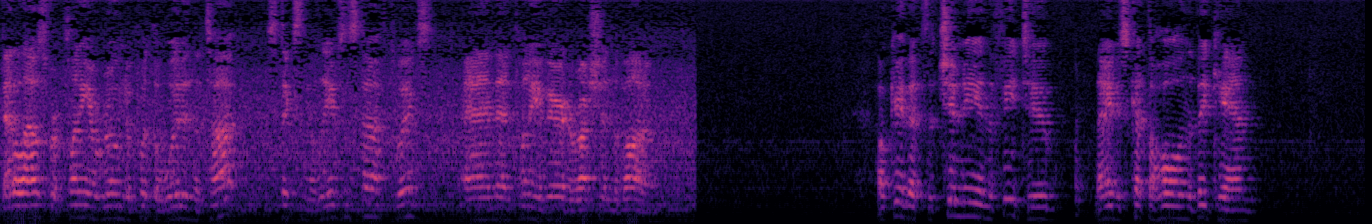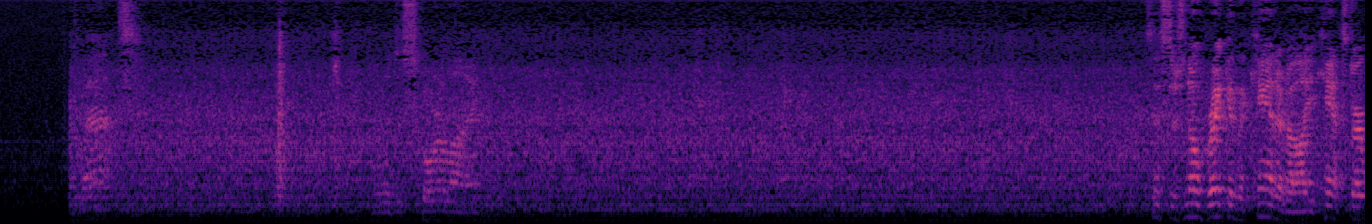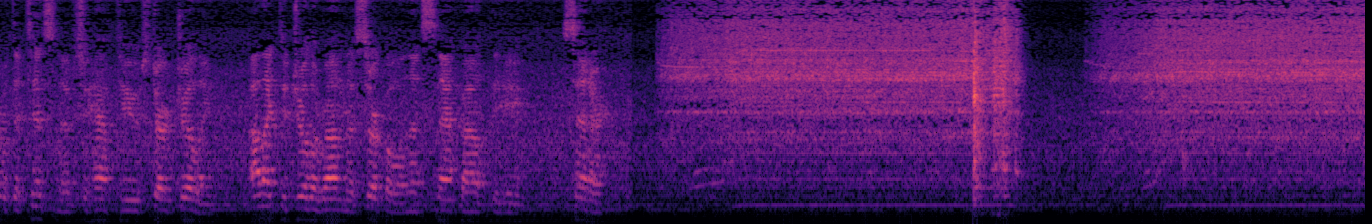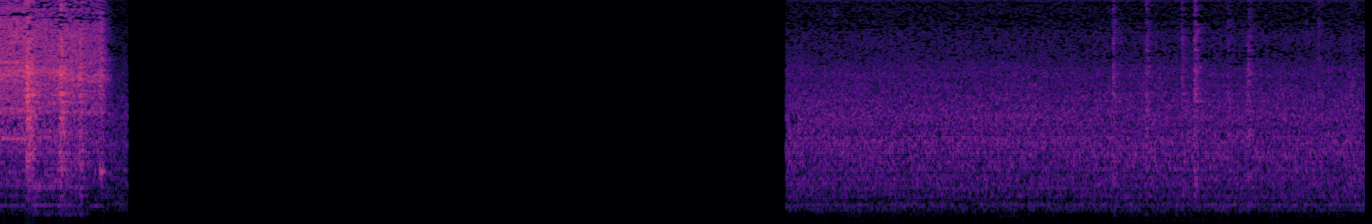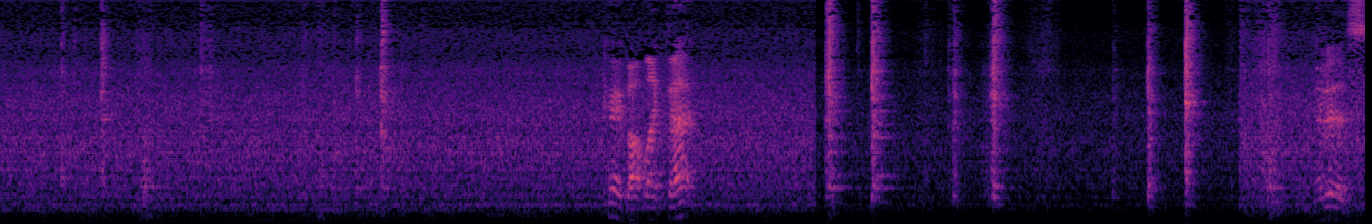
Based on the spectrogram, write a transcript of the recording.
That allows for plenty of room to put the wood in the top, sticks and the leaves and stuff, twigs, and then plenty of air to rush in the bottom. Okay, that's the chimney and the feed tube. Now you just cut the hole in the big can. That. And we'll just score a line. Since there's no break in the can at all, you can't start with the tin snips, you have to start drilling. I like to drill around in a circle and then snap out the center. Okay, about like that. It is.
